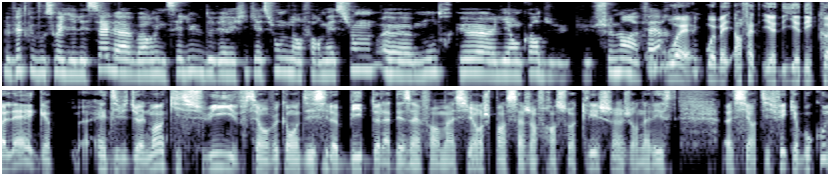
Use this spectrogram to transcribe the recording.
Le fait que vous soyez les seuls à avoir une cellule de vérification de l'information montre qu'il y a encore du, chemin à faire. Ouais, ouais, ben, en fait, il y a des collègues individuellement qui suivent, si on veut, comme on dit ici, le beat de la désinformation. Je pense à Jean-François Clich, un journaliste scientifique. Il y a beaucoup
